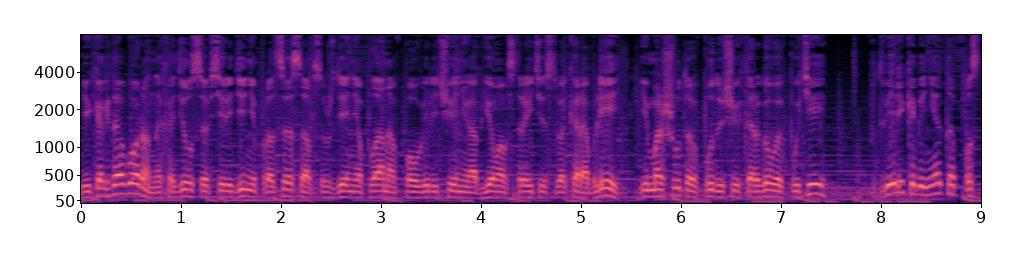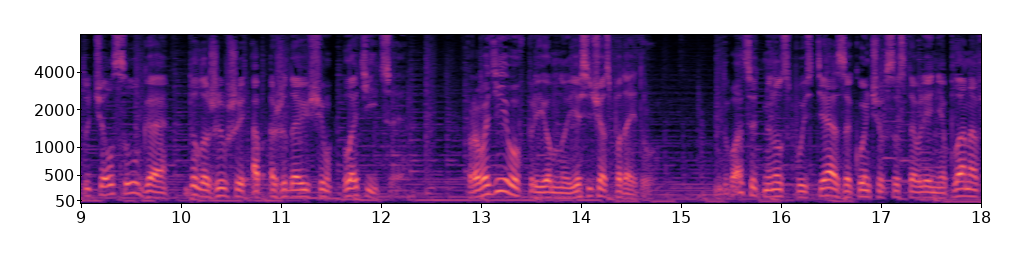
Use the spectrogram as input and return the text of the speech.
и когда Ворон находился в середине процесса обсуждения планов по увеличению объемов строительства кораблей и маршрутов будущих торговых путей, в двери кабинета постучал слуга, доложивший об ожидающем латийце – Проводи его в приемную, я сейчас подойду». 20 минут спустя, закончив составление планов,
